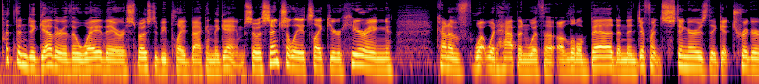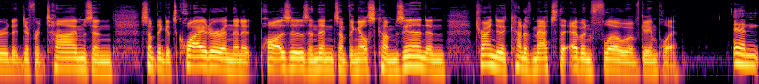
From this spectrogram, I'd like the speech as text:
put them together the way they are supposed to be played back in the game. So essentially, it's like you're hearing kind of what would happen with a, a, little bed and then different stingers that get triggered at different times and something gets quieter and then it pauses and then something else comes in and trying to kind of match the ebb and flow of gameplay. And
